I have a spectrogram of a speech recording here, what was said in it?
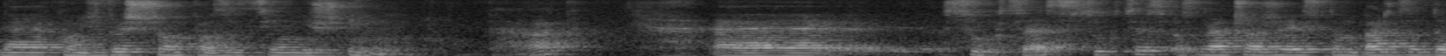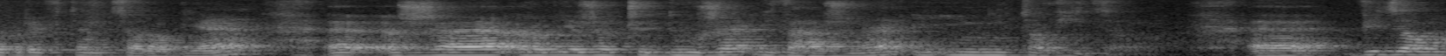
na jakąś wyższą pozycję niż inni, tak? E, sukces. Sukces oznacza, że jestem bardzo dobry w tym, co robię, e, że robię rzeczy duże i ważne i inni to widzą. E, widzą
